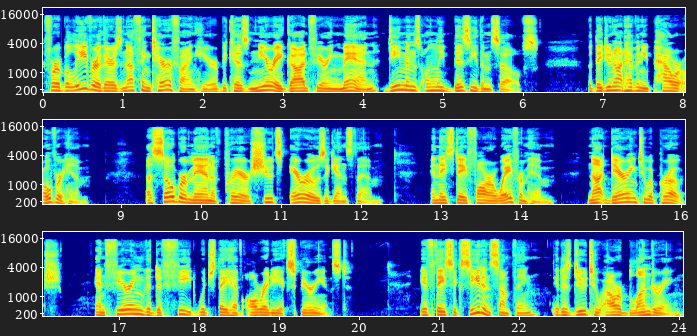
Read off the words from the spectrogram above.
For a believer, there is nothing terrifying here because near a God fearing man, demons only busy themselves, but they do not have any power over him. A sober man of prayer shoots arrows against them, and they stay far away from him, not daring to approach, and fearing the defeat which they have already experienced. If they succeed in something, it is due to our blundering.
